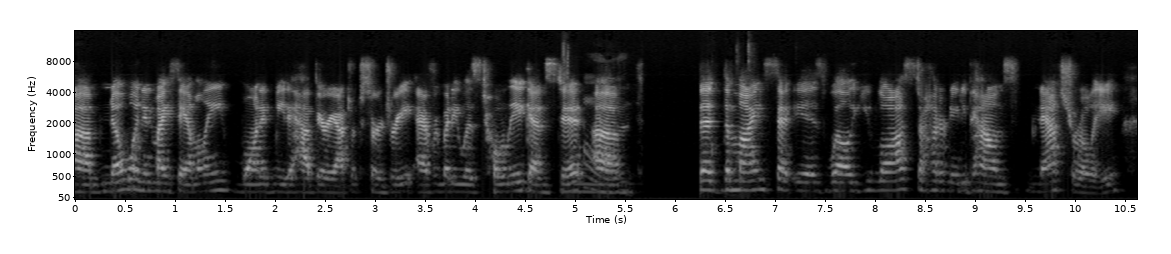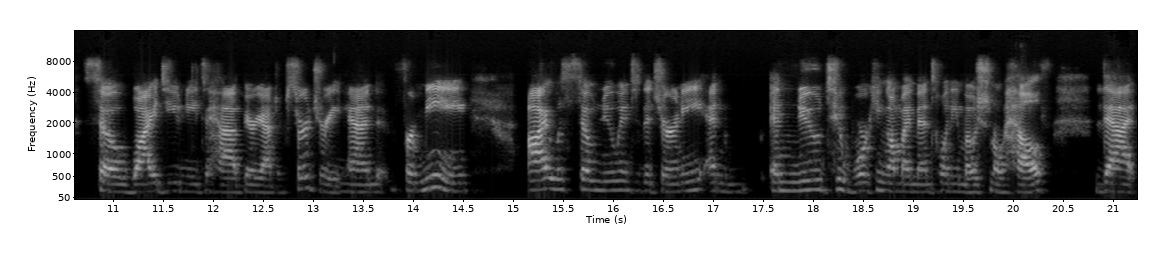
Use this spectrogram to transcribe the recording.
Um, no one in my family wanted me to have bariatric surgery. Everybody was totally against it. Um, the, the mindset is, well, you lost 180 pounds naturally. So why do you need to have bariatric surgery? Mhm. And for me, I was so new into the journey and and new to working on my mental and emotional health that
